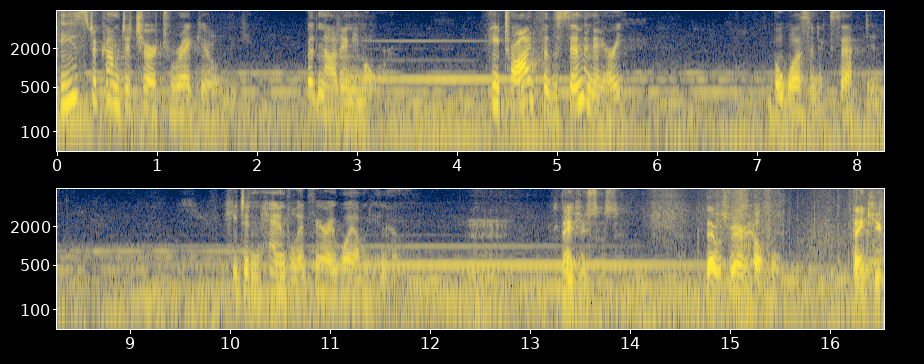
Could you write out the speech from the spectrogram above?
He used to come to church regularly, but not anymore. He tried for the seminary, but wasn't accepted. He didn't handle it very well, you know. Mm-hmm. Thank you, sister. That was very helpful. Thank you.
